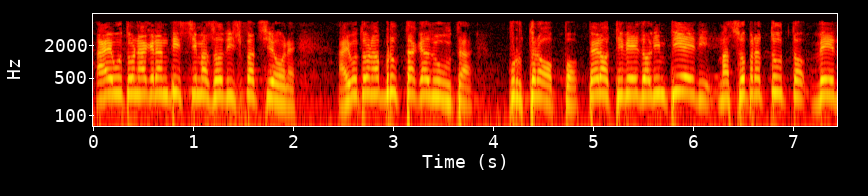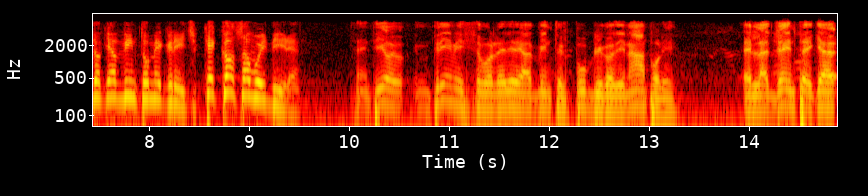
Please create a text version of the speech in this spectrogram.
Hai avuto una grandissima soddisfazione, hai avuto una brutta caduta, purtroppo, però ti vedo lì in piedi, ma soprattutto vedo che ha vinto McGrace. Che cosa vuoi dire? Senti, io in primis vorrei dire che ha vinto il pubblico di Napoli e la gente che ha,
